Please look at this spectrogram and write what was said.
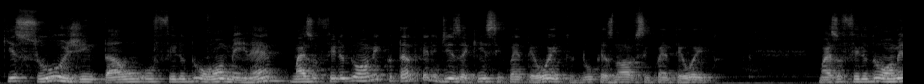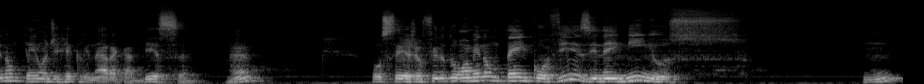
que surge então o filho do homem, né? Mas o filho do homem, tanto que ele diz aqui em 58, Lucas 9, 58, mas o filho do homem não tem onde reclinar a cabeça, né? Ou seja, o filho do homem não tem covise nem ninhos. Hum?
